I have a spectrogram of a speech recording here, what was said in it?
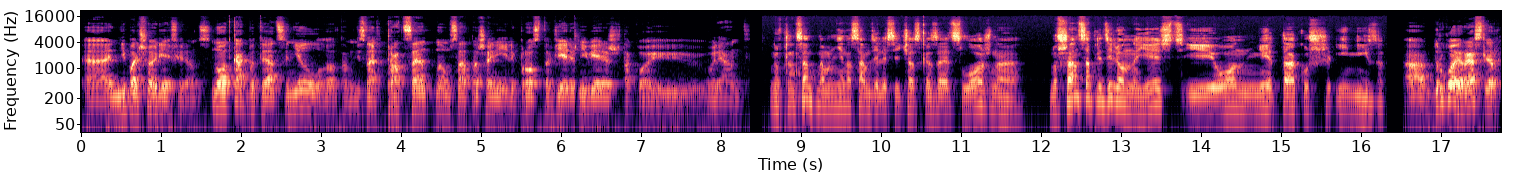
э, небольшой референс. Ну вот как бы ты оценил, э, там, не знаю, в процентном соотношении или просто веришь, не веришь в такой вариант? Ну, в процентном мне на самом деле сейчас сказать сложно. Но шанс определенно есть, и он не так уж и низок. А, другой рестлер,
